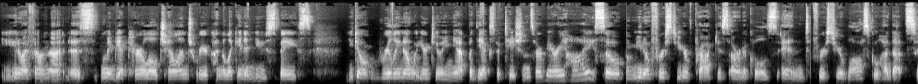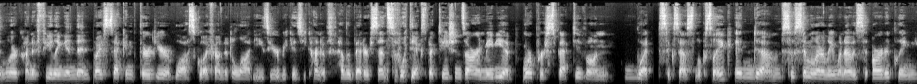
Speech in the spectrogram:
you know, I found mm-hmm. that as maybe a parallel challenge where you're kind of like in a new space you don't really know what you're doing yet, but the expectations are very high. So, um, you know, first year of practice articles and first year of law school had that similar kind of feeling. And then by second, third year of law school, I found it a lot easier because you kind of have a better sense of what the expectations are and maybe a more perspective on what success looks like. And um, so, similarly, when I was articling,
